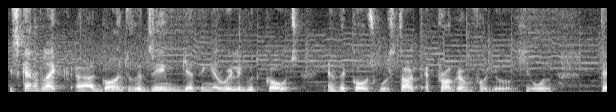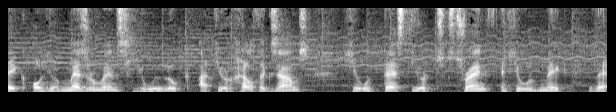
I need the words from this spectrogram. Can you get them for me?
it's kind of like uh, going to the gym, getting a really good coach, and the coach will start a program for you. He will take all your measurements, he will look at your health exams, he will test your strength, and he will make the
